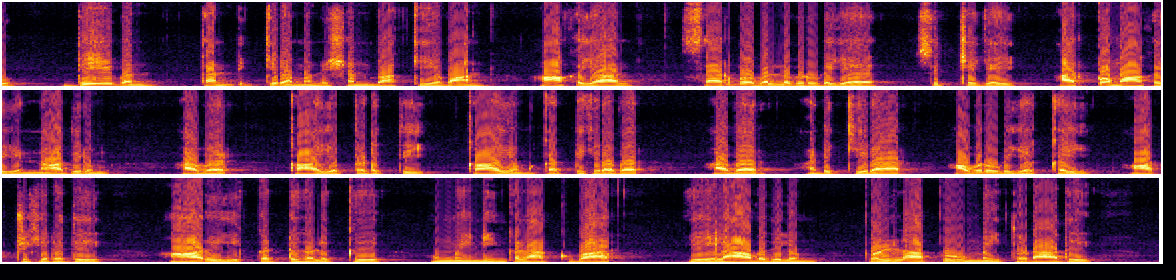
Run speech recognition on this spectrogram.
தேவன் தண்டிக்கிற மனுஷன் பாக்கியவான். ஆகையால் சர்வ வல்லவருடைய சிற்றையை அற்பமாக எண்ணாதிரும். அவர் காயப்படுத்தி காயம் கட்டுகிறவர். அவர் அடிக்கிறார் அவருடைய கை ஆற்றுகிறது. ஆறு இக்கட்டுகளுக்கு உம்மை நீங்களாக்குவார். ஏழாவதிலும் பொல்லாப்பு உம்மை தொடாது.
